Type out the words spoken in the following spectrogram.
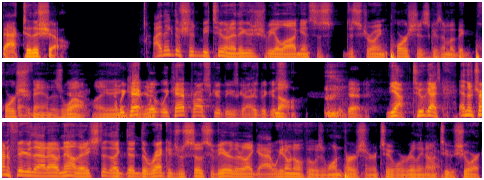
Back to the show. I think there should be too, and I think there should be a law against des- destroying Porsches because I'm a big Porsche Right. fan as well. Yeah. I And we can't you're gonna- we, we can't prosecute these guys because no, they're dead. yeah, two guys, and they're trying to figure that out now. They still like the, the wreckage was so severe. They're like, ah, we don't know if it was one person or two. We're really not Yeah. too sure.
